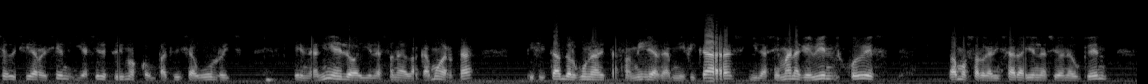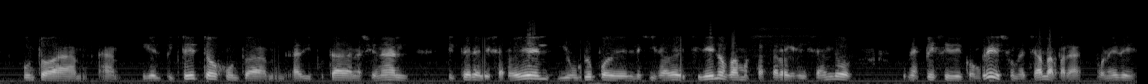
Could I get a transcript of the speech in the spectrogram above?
Yo decía recién, y ayer estuvimos con Patricia Bullrich en Anielo y en la zona de Vaca Muerta, visitando algunas de estas familias damnificadas, y la semana que viene, el jueves, vamos a organizar ahí en la ciudad de Neuquén, junto a, Miguel Piteto, junto a la diputada nacional Victoria Villarroel y un grupo de legisladores chilenos, vamos a estar organizando una especie de congreso, una charla para poner,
